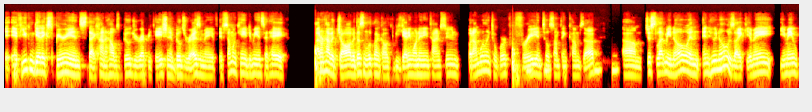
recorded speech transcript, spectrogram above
if you can get experience that kind of helps build your reputation and builds your resume, if, if someone came to me and said, Hey, I don't have a job. It doesn't look like I'll be getting one anytime soon, but I'm willing to work for free until something comes up. Um, just let me know, and and who knows? Like you may you may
